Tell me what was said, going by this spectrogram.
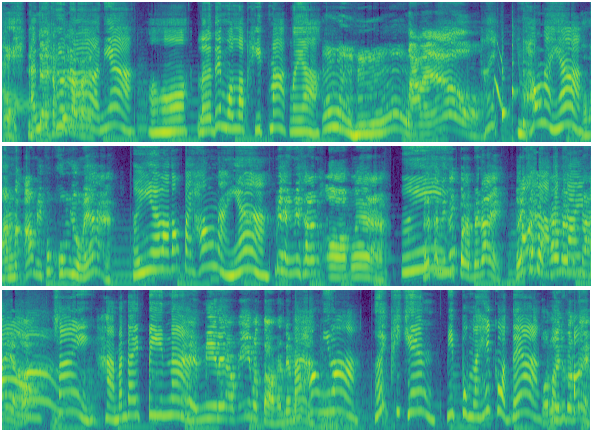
โหอันใจนี้ทำคือเรื่องเรอะไรอเนี่ยโอ้โหเลอได้มลพิษมากเลยอะอือหือมาแล้วเฮ้ยอยู่ห้องไหนอะระวังนะอ้าวมีผู้คุมอยู่ไหมอะเฮ้ยเราต้องไปห้องไหนอะไม่เห็นมีทางออกเลยอะเฮ้ยแล้วทางนี้ก็เปิดไม่ได้เฮ้ยต้เขาองบอกหาให้บัไปนไดบันไดเปล่าเหรอใช่ หาบันไดปีนน่ะไม่เห็นมีเลยเอาเก้าอี้มาต่อกันได้ไหมแล้วห้องนี้ล่ะเฮ้ยพี่เคนมีปุ่มอะไรให้กดด้วยอะกดเลยดูกดปะเลย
